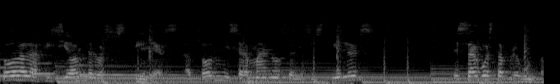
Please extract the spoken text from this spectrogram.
toda la afición de los Steelers, a todos mis hermanos de los Steelers, les hago esta pregunta.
